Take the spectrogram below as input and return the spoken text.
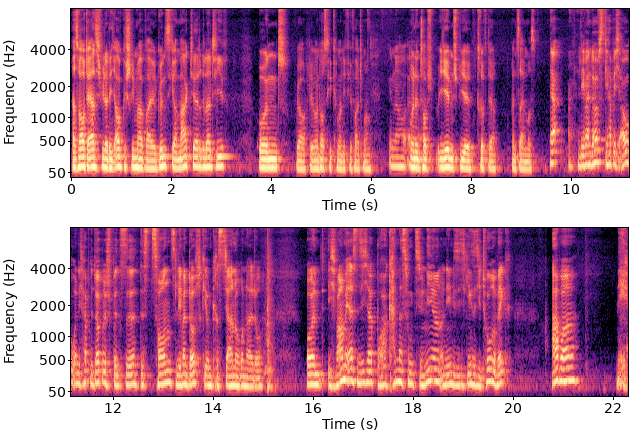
Das war auch der erste Spieler, den ich aufgeschrieben habe, weil günstiger Marktwert relativ. Und ja, Lewandowski kann man nicht viel falsch machen. Genau. Und äh, in Top jedem Spiel trifft er, wenn es sein muss. Ja, Lewandowski habe ich auch und ich habe eine Doppelspitze des Zorns Lewandowski und Cristiano Ronaldo. Und ich war mir erst nicht sicher, boah, kann das funktionieren und nehmen die sich gegenseitig die Tore weg. Aber nee,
